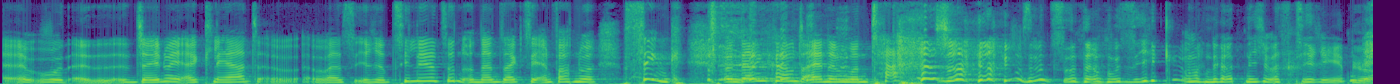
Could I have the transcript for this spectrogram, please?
äh, wo äh, Janeway erklärt, äh, was ihre Ziele jetzt sind und dann sagt sie einfach nur Think und dann kommt eine Montage mit so einer Musik, man hört nicht, was die reden, Ja.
